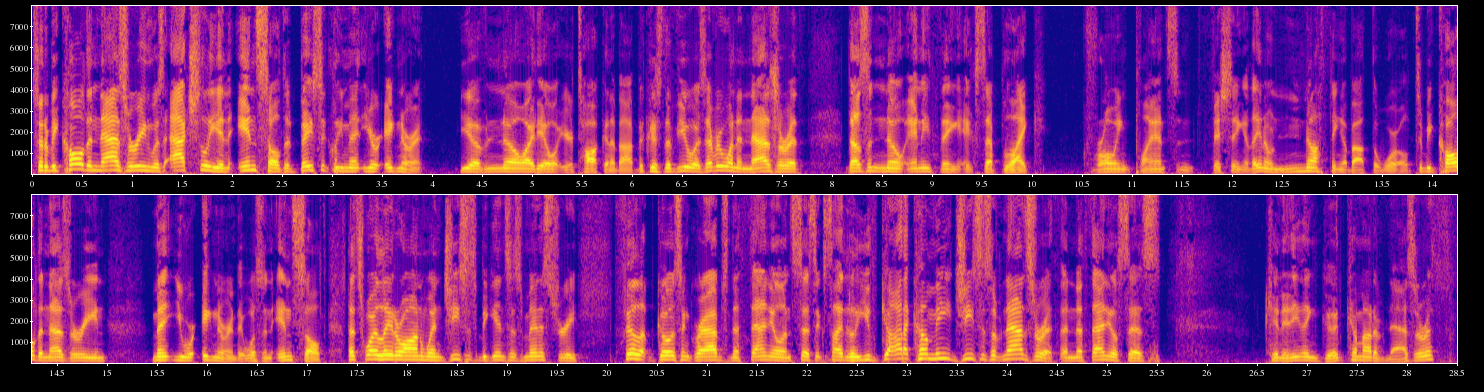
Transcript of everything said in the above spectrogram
So to be called a Nazarene was actually an insult. It basically meant you're ignorant. You have no idea what you're talking about. Because the view was everyone in Nazareth, doesn't know anything except like growing plants and fishing. They know nothing about the world. To be called a Nazarene meant you were ignorant. It was an insult. That's why later on, when Jesus begins his ministry, Philip goes and grabs Nathanael and says excitedly, You've got to come meet Jesus of Nazareth. And Nathanael says, Can anything good come out of Nazareth?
